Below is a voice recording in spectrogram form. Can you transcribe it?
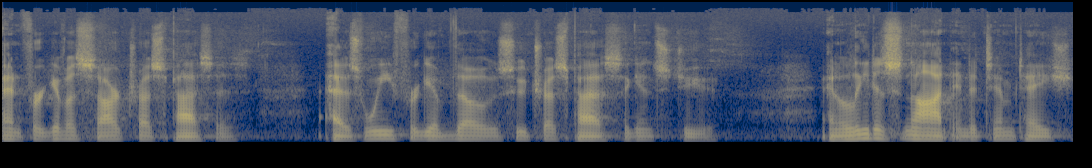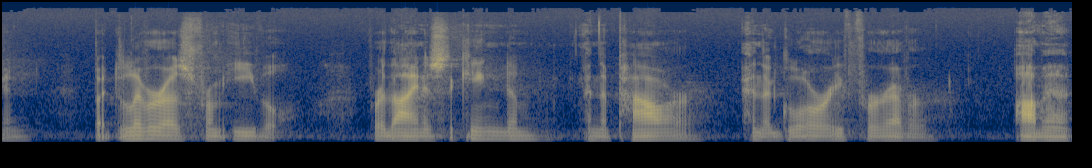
and forgive us our trespasses, as we forgive those who trespass against you. And lead us not into temptation, but deliver us from evil. For thine is the kingdom, and the power, and the glory forever. Amen.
